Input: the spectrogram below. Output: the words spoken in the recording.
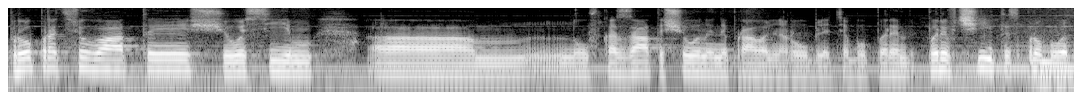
пропрацювати, щось їм е, ну, вказати, що вони неправильно роблять, або пере- перевчити, спробувати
